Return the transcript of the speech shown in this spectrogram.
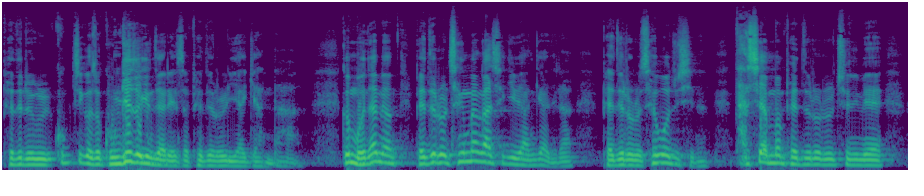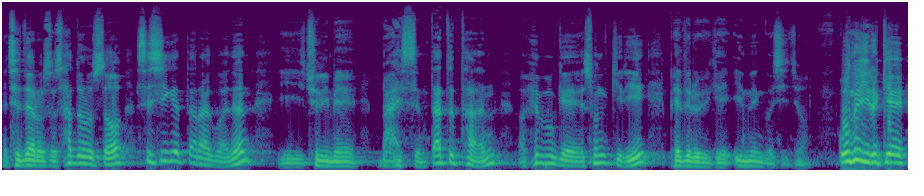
베드로를 콕 찍어서 공개적인 자리에서 베드로를 이야기한다. 그건 뭐냐면 베드로를 책망하시기 위한 게 아니라 베드로를 세워주시는 다시 한번 베드로를 주님의 제자로서 사도로서 쓰시겠다라고 하는 이 주님의 말씀 따뜻한 회복의 손길이 베드로에게 있는 것이죠. 오늘 이렇게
